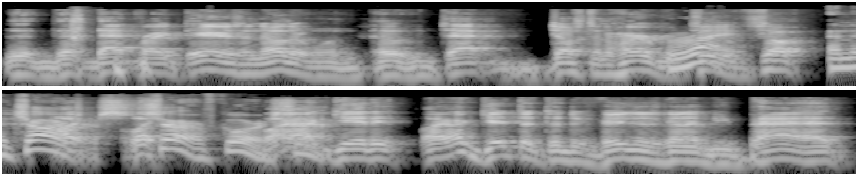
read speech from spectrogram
yeah. that, that right there is another one. Of that Justin Herbert, right? Too. So and the Chargers, like, sure, of course. Like yeah. I get it. Like I get that the division is going to be bad.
